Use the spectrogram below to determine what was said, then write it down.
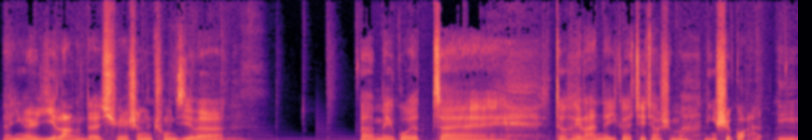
呃，应该是伊朗的学生冲击了嗯。呃美国在德黑兰的一个这叫什么？领事馆，嗯。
